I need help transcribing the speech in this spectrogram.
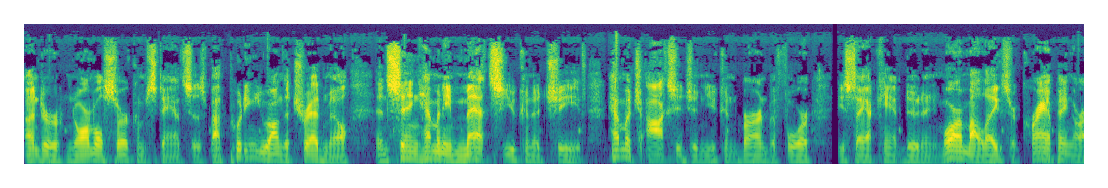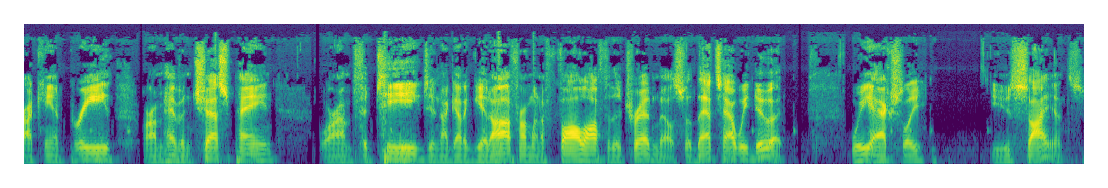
under normal circumstances by putting you on the treadmill and seeing how many METs you can achieve, how much oxygen you can burn before you say, I can't do it anymore. My legs are cramping, or I can't breathe, or I'm having chest pain, or I'm fatigued and I got to get off, or I'm going to fall off of the treadmill. So that's how we do it. We actually use science.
